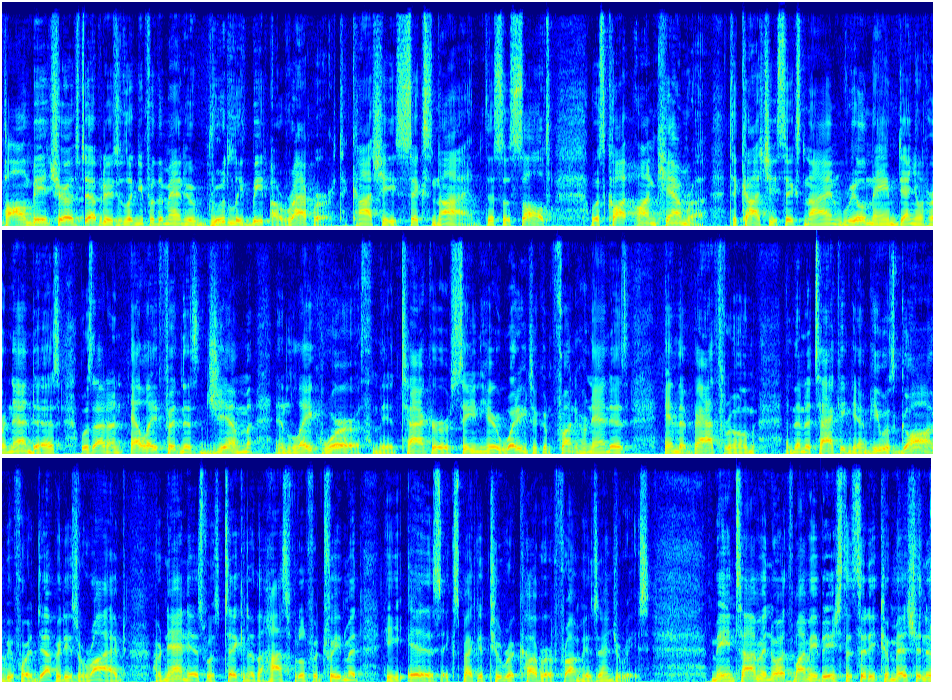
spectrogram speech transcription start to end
Palm Beach Sheriff's deputies are looking for the man who brutally beat a rapper, Tekashi 69. This assault was caught on camera. Tekashi 69, real name Daniel Hernandez, was at an LA Fitness gym in Lake Worth. And the attacker seen here waiting to confront Hernandez in the bathroom and then attacking him. He was gone before deputies arrived. Hernandez was taken to the hospital for treatment. He is expected to recover from his injuries. Meantime, in North Miami Beach, the city commission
